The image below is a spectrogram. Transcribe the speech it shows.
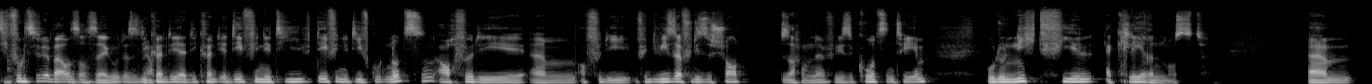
die funktionieren bei uns auch sehr gut. Also die Ja. könnt ihr, die könnt ihr definitiv, definitiv gut nutzen, auch für die, ähm, auch für die, für die Visa, für diese Short-Sachen, ne, für diese kurzen Themen, wo du nicht viel erklären musst. Ähm,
